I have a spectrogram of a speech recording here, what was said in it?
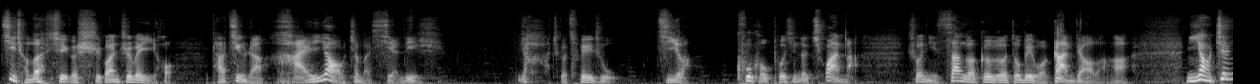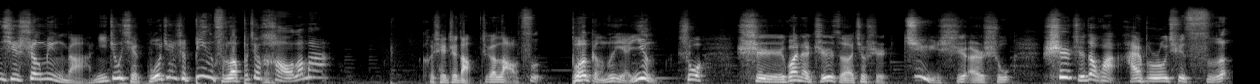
继承了这个史官之位以后，他竟然还要这么写历史，呀！这个崔杼急了，苦口婆心的劝呐，说：“你三个哥哥都被我干掉了啊！你要珍惜生命的，你就写国君是病死了不就好了吗？”可谁知道这个老四脖梗子也硬，说史官的职责就是据实而书，失职的话还不如去死。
